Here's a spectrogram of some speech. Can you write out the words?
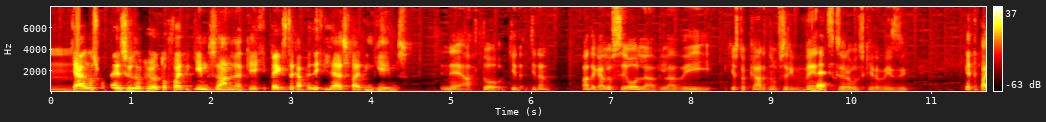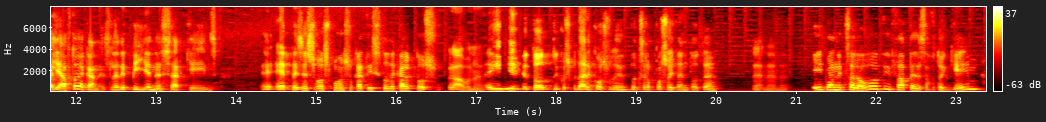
Μμ. Και άλλος που παίζει ολόκληρο το fighting game genre και έχει παίξει 15.000 fighting games. ναι, αυτό. Και, ήταν- και ήταν πάντα καλό σε όλα, δηλαδή. Και στο Cartoon of Revenge, Ναι. ξέρω εγώ, τους κερδίζει. Γιατί παλιά αυτό έκανες. Δηλαδή πήγαινες σε arcades, ε, έπαιζες ώσπου να σου κρατήσει το δεκάλεπτό σου. Μπράβο, ναι. Ε, Ή το, το 25 σου, δεν ξέρω πόσο ήταν τότε. Ναι, ναι, ναι. Και ήταν, ξέρω εγώ, ότι θα παίζεις αυτό το game.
